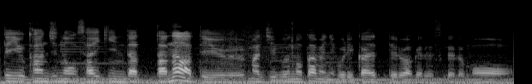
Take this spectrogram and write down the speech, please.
っていう感じの最近だったなっていう、まあ、自分のために振り返ってるわけですけども。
